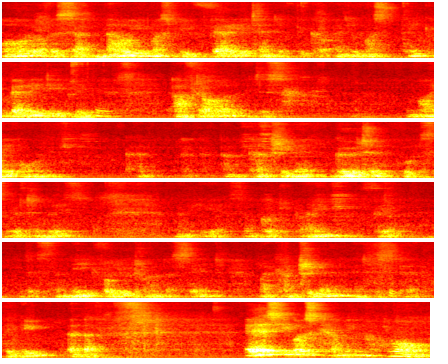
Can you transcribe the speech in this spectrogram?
all of a sudden, now you must be very attentive because, and you must think very deeply. After all, it is my own uh, uh, countryman Goethe who has written this. And he has a good brain. I feel it is the need for you to understand my countryman and his uh, thinking. As he was coming home,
